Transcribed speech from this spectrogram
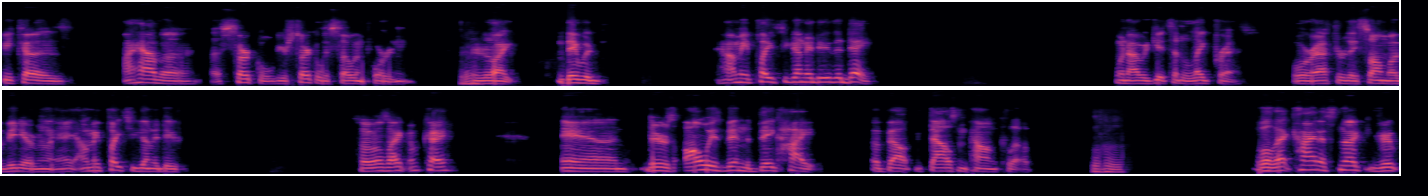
because I have a, a circle. Your circle is so important. Yeah. You're like, they would, how many plates you going to do the day? When I would get to the leg press or after they saw my video, I'm like, hey, how many plates are you going to do? So I was like, okay. And there's always been the big hype about the thousand pound club. Mm-hmm. Well, that kind of snuck in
